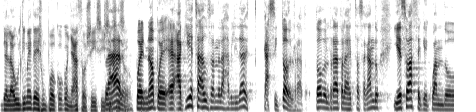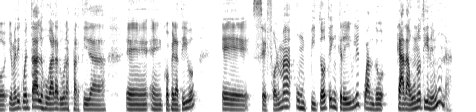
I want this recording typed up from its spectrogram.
de la Ultimate es un poco coñazo, sí, sí, claro, sí. Claro, pues no, pues eh, aquí estás usando las habilidades casi todo el rato. Todo el rato las estás sacando. Y eso hace que cuando yo me di cuenta al jugar algunas partidas eh, en cooperativo, eh, se forma un pitote increíble cuando cada uno tiene una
